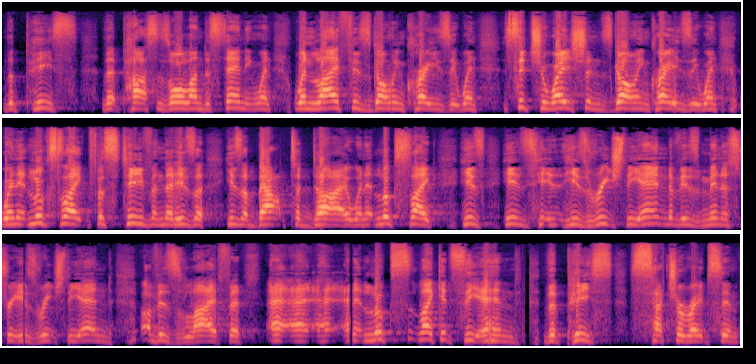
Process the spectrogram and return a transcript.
the peace that passes all understanding when, when life is going crazy, when situations going crazy, when, when it looks like for Stephen that he's, a, he's about to die, when it looks like he's, he's, he's reached the end of his ministry, he's reached the end of his life, and, and, and it looks like it's the end, the peace saturates him,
